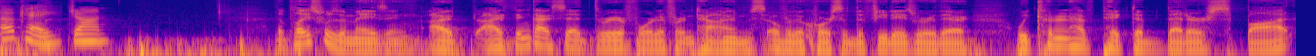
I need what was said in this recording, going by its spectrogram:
okay, John. The place was amazing. I I think I said three or four different times over the course of the few days we were there, we couldn't have picked a better spot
